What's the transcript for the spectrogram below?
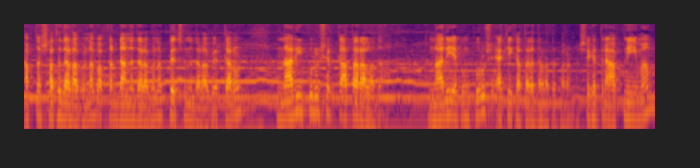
আপনার সাথে দাঁড়াবে না বা আপনার ডানে দাঁড়াবে না, পেছনে দাঁড়াবে। কারণ, নারী পুরুষের কাতার আলাদা। নারী এবং পুরুষ একই কাতারে দাঁড়াতে পারে না। সেক্ষেত্রে আপনি ইমাম,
